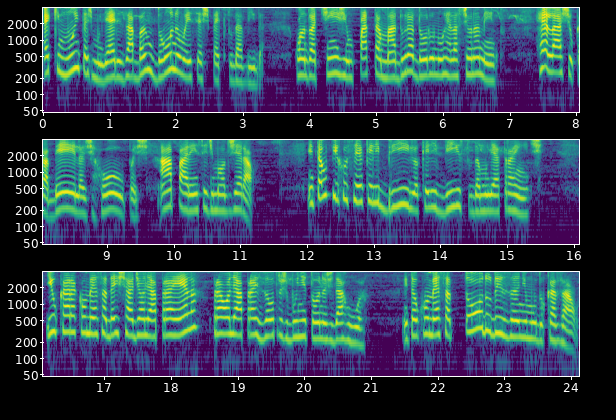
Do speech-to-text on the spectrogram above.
É que muitas mulheres abandonam esse aspecto da vida quando atingem um patamar duradouro no relacionamento. Relaxe o cabelo, as roupas, a aparência de modo geral. Então ficam sem aquele brilho, aquele vício da mulher atraente. E o cara começa a deixar de olhar para ela para olhar para as outras bonitonas da rua. Então começa todo o desânimo do casal.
